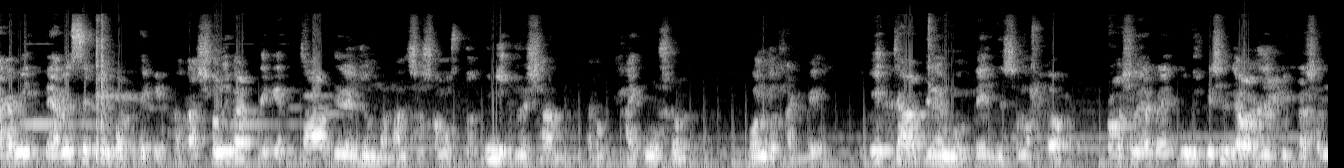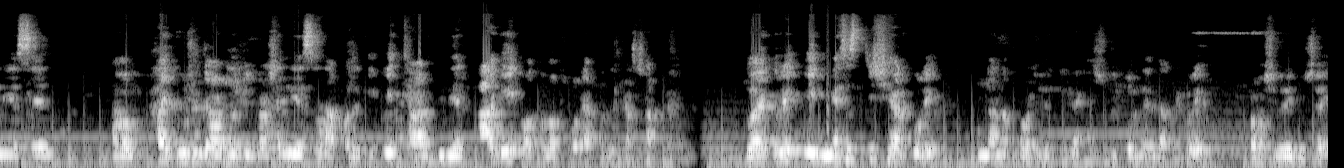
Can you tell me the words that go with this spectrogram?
আগামী তেরোই সেপ্টেম্বর থেকে অর্থাৎ শনিবার থেকে চার দিনের জন্য মানুষের সমস্ত ইমিগ্রেশন এবং হাইকমিশন বন্ধ থাকবে। এই চার দিনের মধ্যে যে সমস্ত প্রবাসীরা ইমিগ্রেশন যাওয়ার জন্য প্রিপারেশন নিয়েছেন এবং হাইকমিশন যাওয়ার জন্য প্রিপারেশন নিয়েছেন, আপনাদেরকে এই চার দিনের আগে অথবা পরে আপনাদের কাজ সারতে হবে। দয়া করে এই মেসেজটি শেয়ার করে অন্যান্য প্রবাসীদেরকে দেখা শুরু করবেন, যাতে করে প্রবাসীদের এই বিষয়ে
